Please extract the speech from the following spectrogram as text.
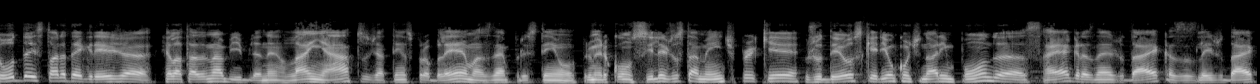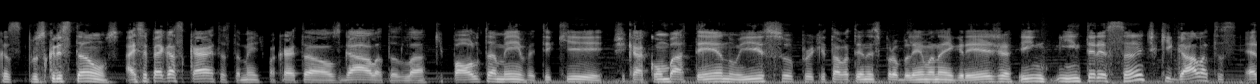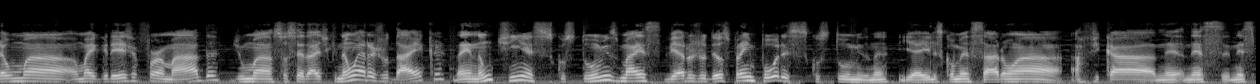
toda a história da igreja relatada na Bíblia, né? Lá em Atos já tem os problemas, né? Por isso tem o primeiro concílio, justamente porque os judeus queriam continuar impondo as regras, né, judaicas, as leis judaicas para os cristãos. Aí você pega as cartas também, tipo a carta aos Gálatas lá, que Paulo também vai ter que ficar combatendo isso porque estava tendo esse problema na igreja. E, e interessante que Gálatas era uma, uma igreja formada de uma sociedade que não era judaica, né? Não tinha esses costumes, mas vieram os judeus para impor esses costumes, né? E aí eles começaram a, a ficar ne- nesse, nesse,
